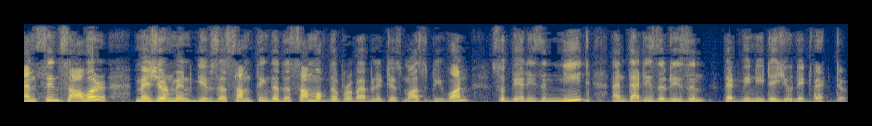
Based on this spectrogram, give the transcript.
And since our measurement gives us something that the sum of the probabilities must be 1, so there is a need and that is the reason that we need a unit vector.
